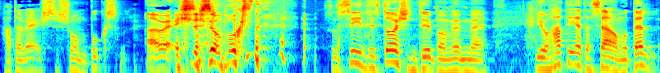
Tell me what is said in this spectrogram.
Hatta var inte som buksene Ja, var inte som buksene Så ser distortion typen med meg Jo, hade jag det samma modell.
